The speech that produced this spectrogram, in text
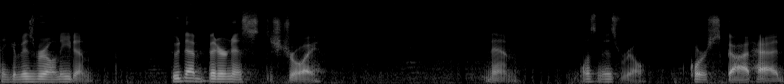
Think of Israel and Edom. Who'd that bitterness destroy? Them wasn't Israel. Of course, God had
